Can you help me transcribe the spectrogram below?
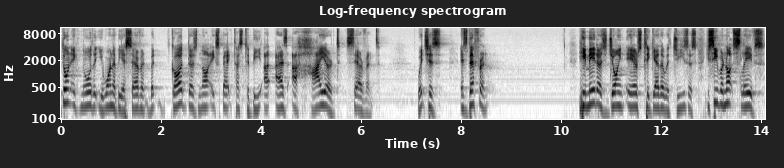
don't ignore that you want to be a servant, but God does not expect us to be a, as a hired servant, which is, is different. He made us joint heirs together with Jesus. You see, we're not slaves.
